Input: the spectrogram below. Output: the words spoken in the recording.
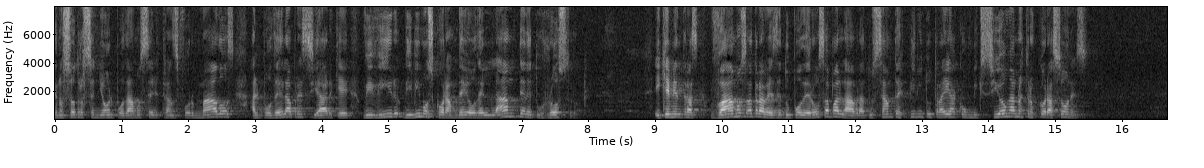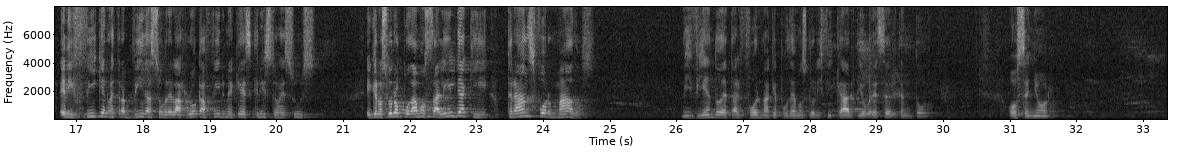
Que nosotros, Señor, podamos ser transformados al poder apreciar que vivir, vivimos corandeo delante de tu rostro. Y que mientras vamos a través de tu poderosa palabra, tu Santo Espíritu traiga convicción a nuestros corazones. Edifique nuestras vidas sobre la roca firme que es Cristo Jesús. Y que nosotros podamos salir de aquí transformados, viviendo de tal forma que podemos glorificarte y obedecerte en todo. Oh Señor,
